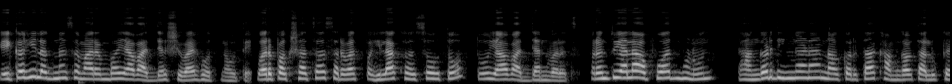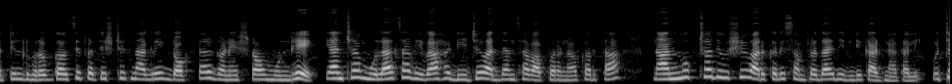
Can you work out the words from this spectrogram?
एकही लग्न समारंभ या वाद्याशिवाय होत नव्हते. वरपक्षाचा सर्वात पहिला खर्च होतो तो या वाद्यांवरच. परंतु याला अपवाद म्हणून धांगडधिंगाणा न करता खामगाव तालुक्यातील ढोरपगावचे प्रतिष्ठित नागरिक डॉक्टर गणेशराव मुंढे यांच्या मुलाचा विवाह डीजे वाद्यांचा वापर न करता नानमुखच्या दिवशी वारकरी संप्रदाय दिंडी काढण्यात आली. उच्च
